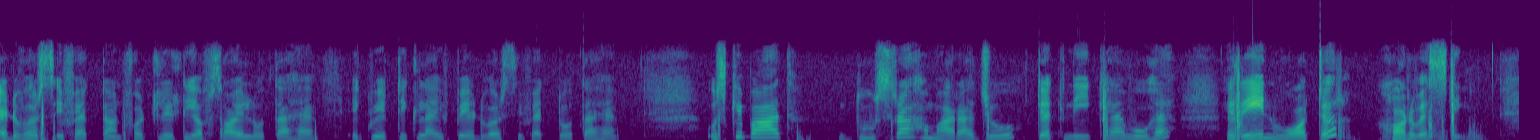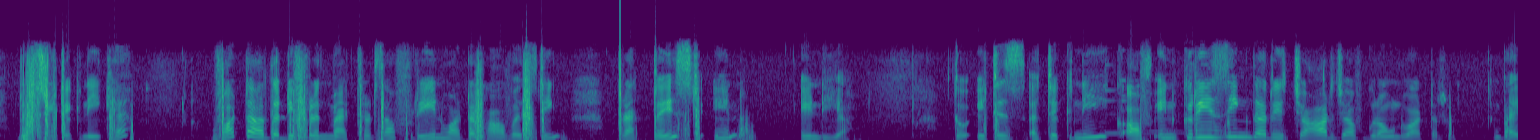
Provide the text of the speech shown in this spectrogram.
adverse effect on fertility of soil होता है इक्वेटिक लाइफ पे एडवर्स इफ़ेक्ट होता है। उसके बाद दूसरा हमारा जो टेक्निक है, वो है रेन वाटर हार्वेस्टिंग दूसरी टेक्निक है, what are the different methods of rainwater harvesting practiced in India? तो it is a technique of increasing the recharge of groundwater by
